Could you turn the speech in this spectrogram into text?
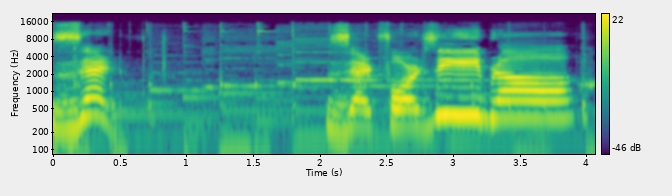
Z. Z for zebra.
